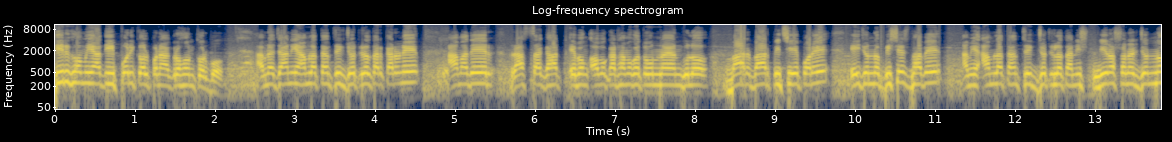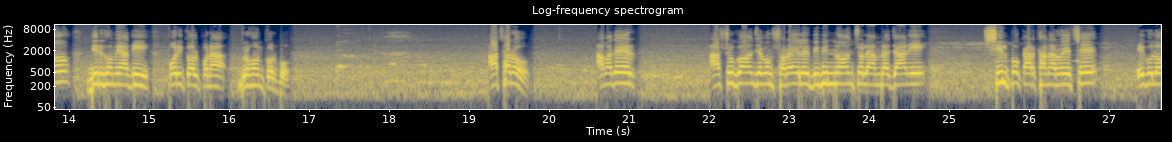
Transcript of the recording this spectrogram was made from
দীর্ঘমেয়াদী পরিকল্পনা গ্রহণ করব। আমরা জানি আমলাতান্ত্রিক জটিলতার কারণে আমাদের রাস্তাঘাট এবং অবকাঠামোগত উন্নয়নগুলো বারবার পিছিয়ে পড়ে। এই জন্য বিশেষভাবে আমি আমলাতান্ত্রিক জটিলতা নিরসনের জন্য দীর্ঘমেয়াদী পরিকল্পনা গ্রহণ করব। আঠারো, আমাদের আশুগঞ্জ এবং সরাইলের বিভিন্ন অঞ্চলে আমরা জানি শিল্প কারখানা রয়েছে। এগুলো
